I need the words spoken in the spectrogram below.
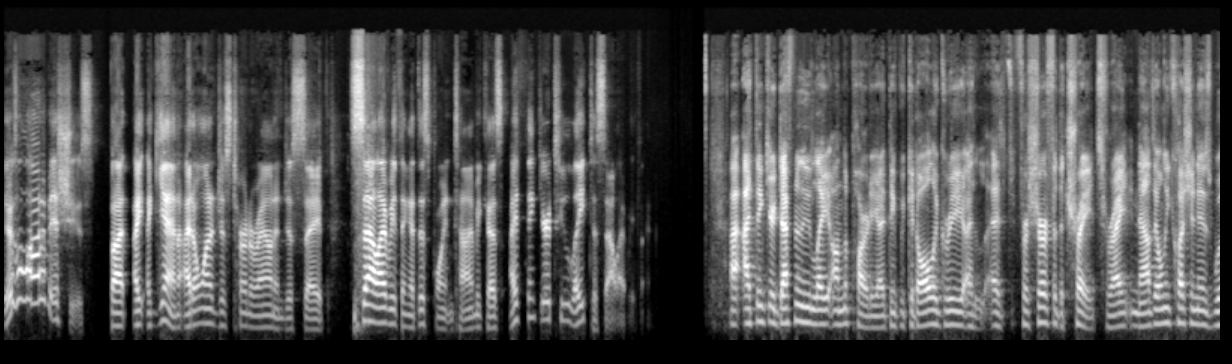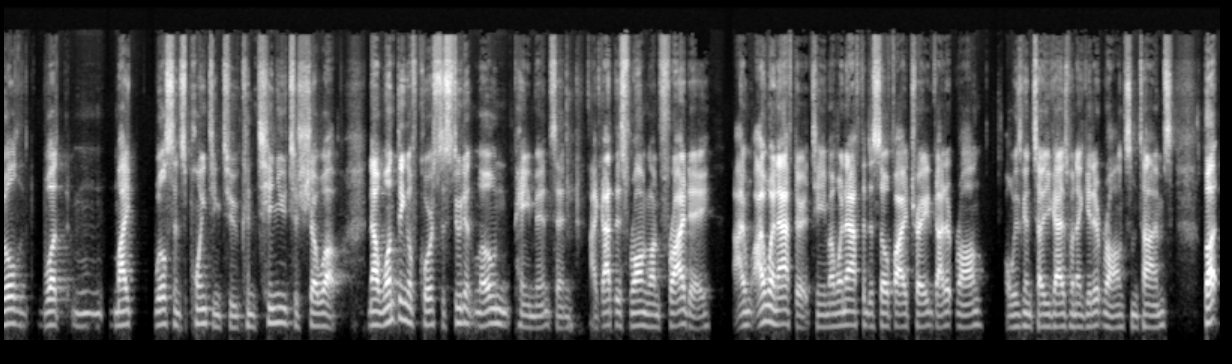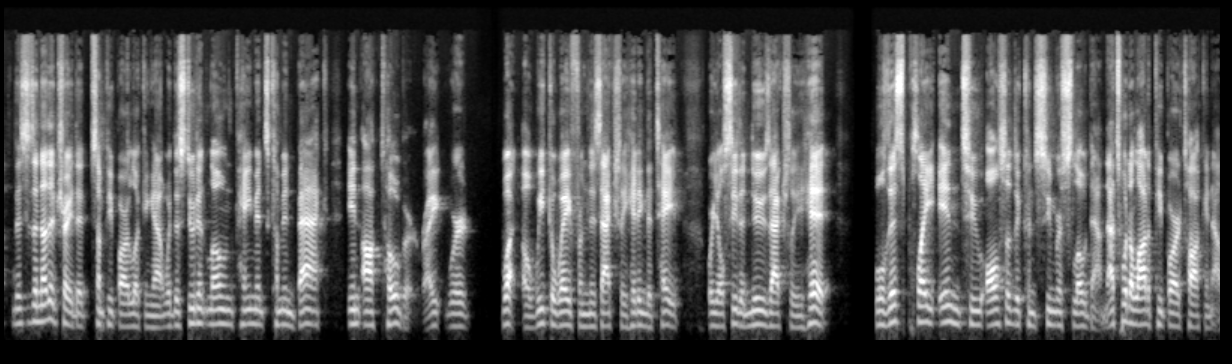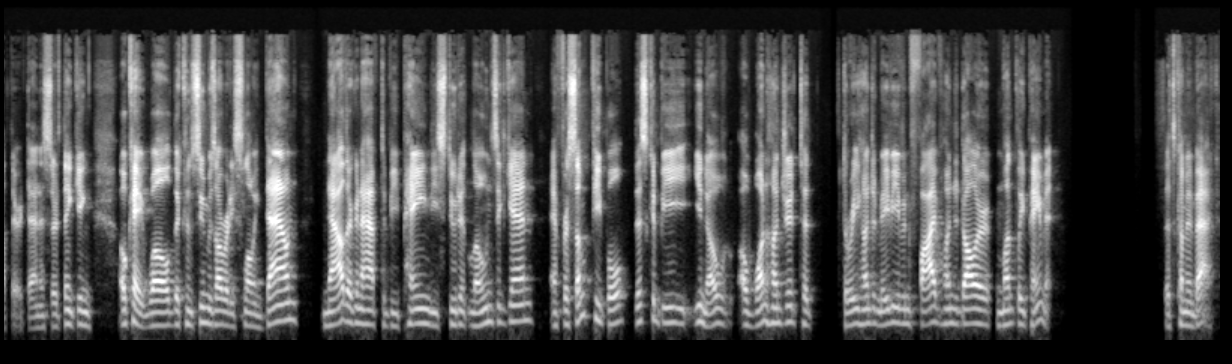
There's a lot of issues. But I, again, I don't want to just turn around and just say sell everything at this point in time because I think you're too late to sell everything. I, think you're definitely late on the party. I think we could all agree uh, for sure for the trades, right? Now, the only question is will what Mike Wilson's pointing to continue to show up? Now, one thing, of course, the student loan payments, and I got this wrong on Friday. I, I went after it, team. I went after the SoFi trade, got it wrong. Always going to tell you guys when I get it wrong sometimes. But this is another trade that some people are looking at with the student loan payments coming back in October, right? We're what a week away from this actually hitting the tape where you'll see the news actually hit. Will this play into also the consumer slowdown? That's what a lot of people are talking out there, Dennis. They're thinking, okay, well, the consumer's already slowing down. Now they're going to have to be paying these student loans again. And for some people, this could be, you know, a 100 to 300, maybe even $500 monthly payment that's coming back.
